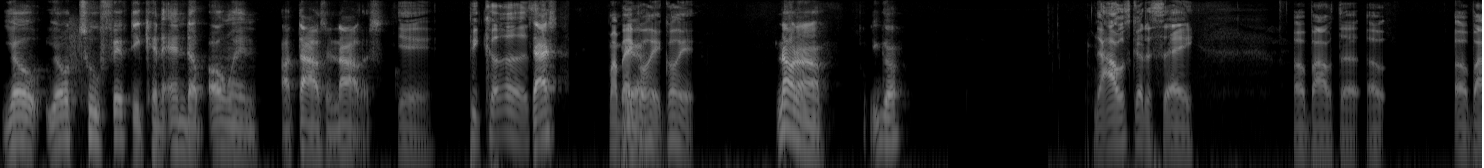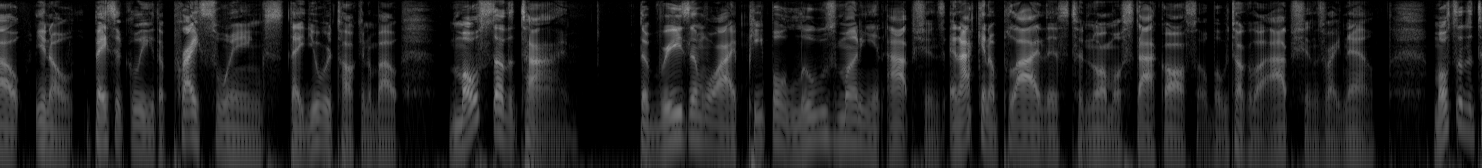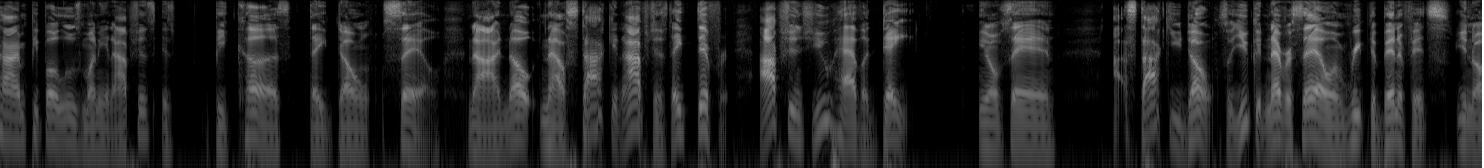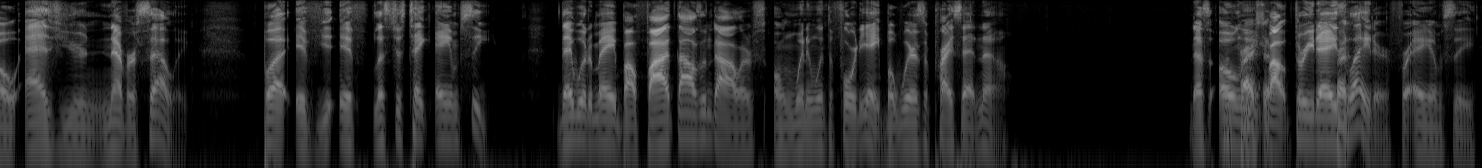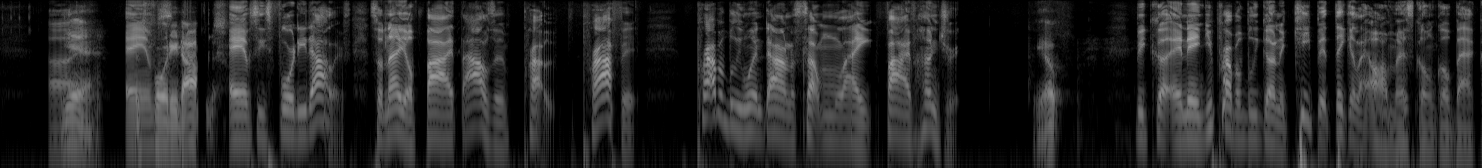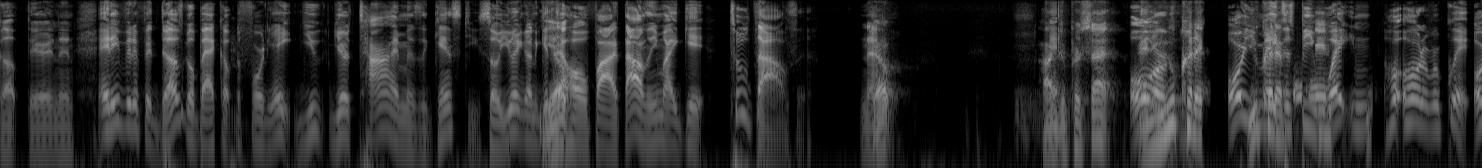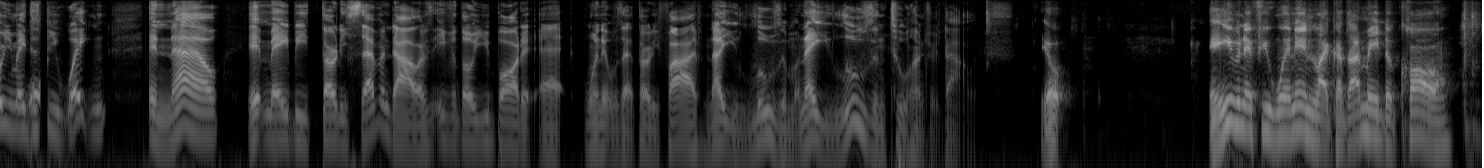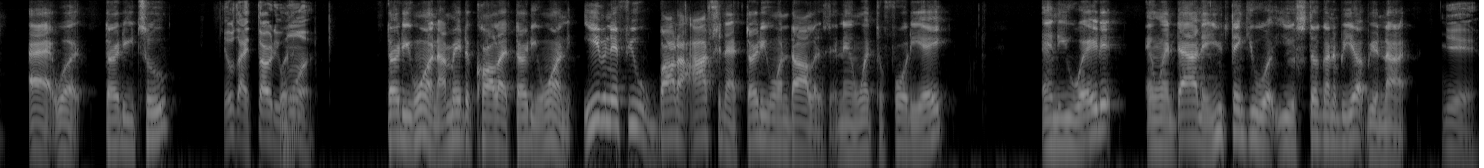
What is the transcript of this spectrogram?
yo, your 250 can end up owing a thousand dollars. yeah because That's my bad yeah. go ahead go ahead no, no, no. You go. now i was gonna say about the uh, about you know basically the price swings that you were talking about most of the time the reason why people lose money in options and i can apply this to normal stock also but we talk about options right now most of the time people lose money in options is because they don't sell. Now I know now stock and options they different. Options you have a date. You know what I'm saying? Uh, Stock you don't. So you could never sell and reap the benefits, you know, as you're never selling. But if you if let's just take AMC. They would have made about five thousand dollars on when it went to forty eight. But where's the price at now? That's only at- about three days price- later for AMC. Uh, yeah, it's AMC forty dollars. AMC's forty dollars. So now your five thousand pro- profit probably went down to something like five hundred Yep. Because, and then you're probably gonna keep it thinking like, oh man, it's gonna go back up there, and then, and even if it does go back up to forty eight, you your time is against you, so you ain't gonna get Yep. that whole five thousand. You might get two thousand now, Yep. Eh, hundred percent. Or- and you could have or you, You may just be waiting. Hold, hold it real quick, or you may just be waiting, and now it may be thirty seven dollars, even though you bought it at when it was at thirty five. Now you losing. Now you losing two hundred dollars. Yep. And even if you went in, like, cause I made the call at what 32, It was like thirty one. 31. I made the call at 31. Even if you bought an option at $31 and then went to 48 and you waited and went down and you think you were you're still gonna be up, you're not. Yeah,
